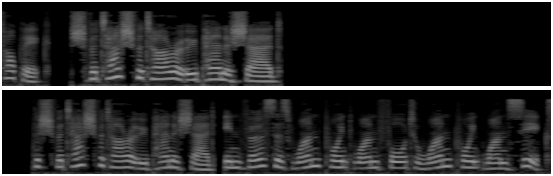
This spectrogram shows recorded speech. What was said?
Shvetashvatara Upanishad the Shvetashvatara Upanishad, in verses 1.14 to 1.16,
